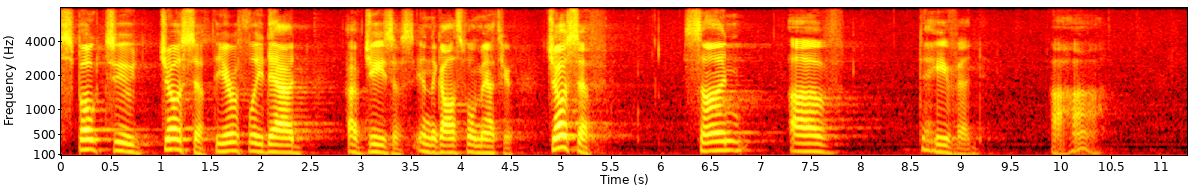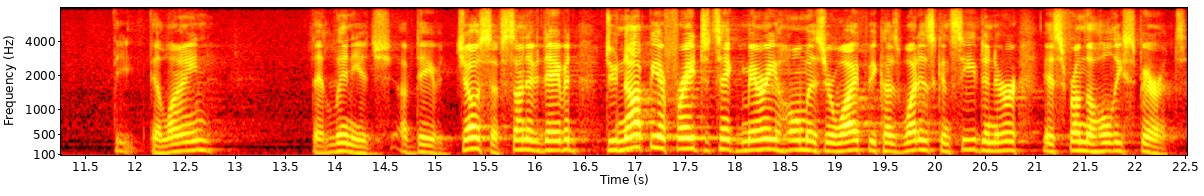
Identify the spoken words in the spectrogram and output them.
spoke to Joseph, the earthly dad of Jesus, in the Gospel of Matthew. Joseph, son of David. Aha. The, the line the lineage of David. Joseph, son of David, do not be afraid to take Mary home as your wife, because what is conceived in her is from the Holy Spirit.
